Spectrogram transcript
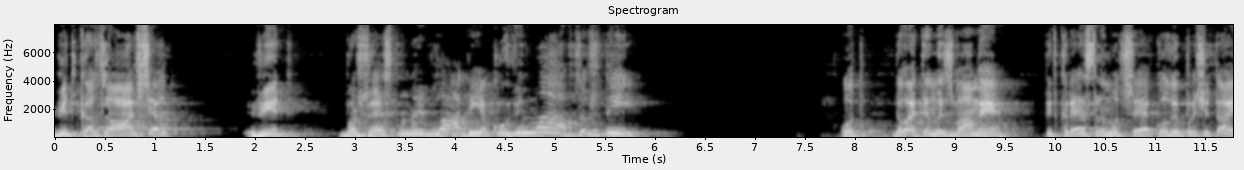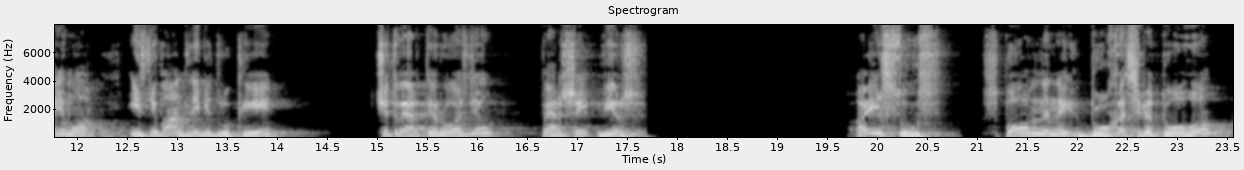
відказався від божественної влади, яку він мав завжди. От давайте ми з вами підкреслимо це, коли прочитаємо із Євангелії від Луки, четвертий розділ, перший вірш. А Ісус, сповнений Духа Святого,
